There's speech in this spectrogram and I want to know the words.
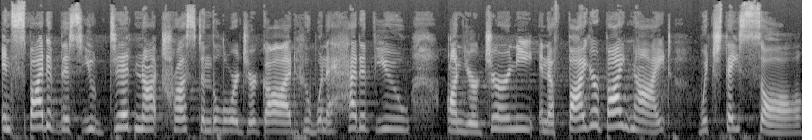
In spite of this, you did not trust in the Lord your God, who went ahead of you on your journey in a fire by night, which they saw,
